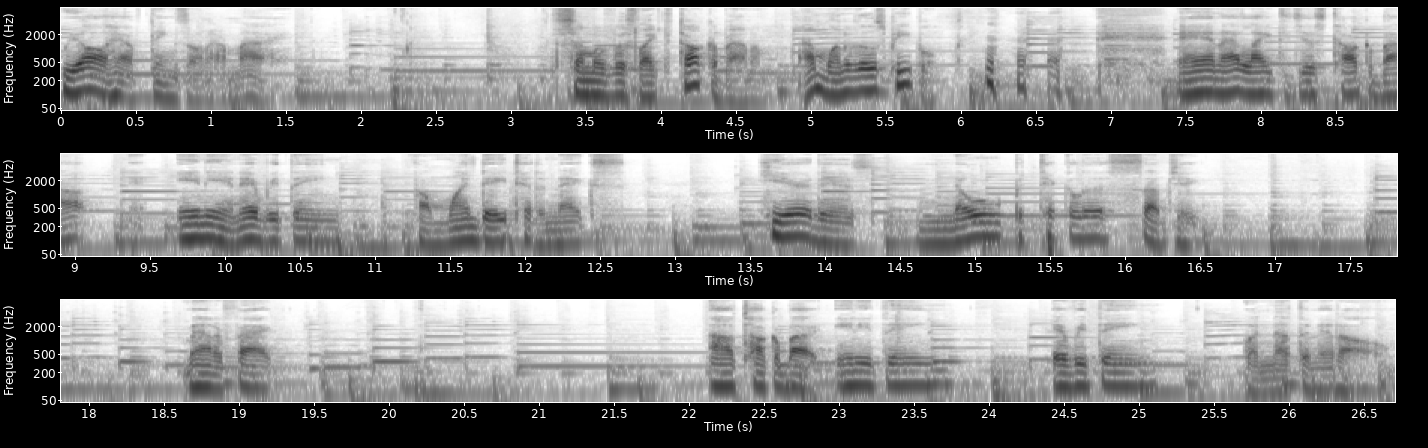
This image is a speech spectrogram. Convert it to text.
We all have things on our mind. Some of us like to talk about them. I'm one of those people. and I like to just talk about any and everything from one day to the next. Here, there's no particular subject. Matter of fact, I'll talk about anything, everything, or nothing at all.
